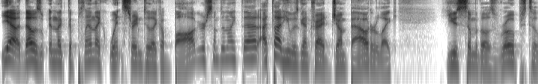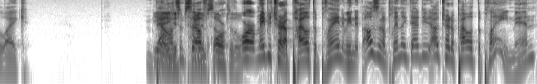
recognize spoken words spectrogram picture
Yeah, that was and like the plane like went straight into like a bog or something like that. I thought he was gonna try to jump out or like use some of those ropes to like he balance himself, himself or, the- or maybe try to pilot the plane. I mean, if I was in a plane like that, dude, I'd try to pilot the plane, man.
